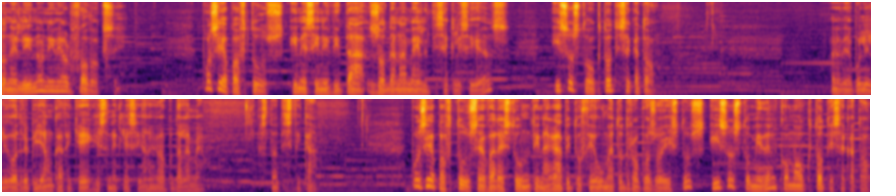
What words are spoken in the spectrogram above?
των Ελλήνων είναι Ορθόδοξοι. Πόσοι από αυτούς είναι συνειδητά ζωντανά μέλη της Εκκλησίας, ίσως το 8%. Βέβαια πολύ λιγότεροι πηγαίνουν κάθε Κυριακή στην Εκκλησία, εδώ που τα λέμε στατιστικά. Πόσοι από αυτούς ευαρεστούν την αγάπη του Θεού με τον τρόπο ζωής τους, ίσως το 0,8%.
